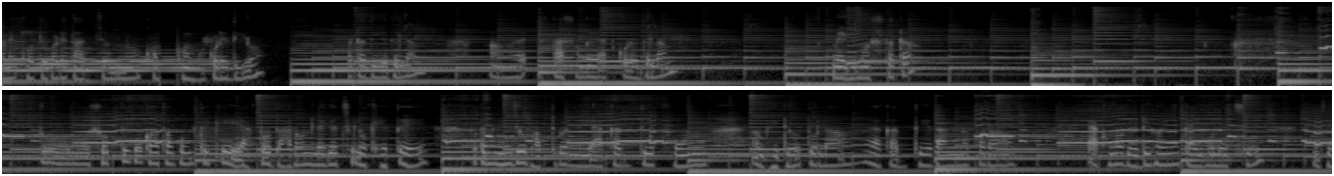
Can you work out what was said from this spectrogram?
অনেক হতে পারে তার জন্য করে দিও ওটা দিয়ে দিলাম আর তার সঙ্গে অ্যাড করে দিলাম। ম্যাগি মশলাটা। তো সত্যি কথা বলতে কি এত দারুণ লেগেছিল খেতে তো আমি নিজেও ভাবতে পারিনি। এক হাত দিয়ে ফোন ভিডিও তোলা, এক হাত দিয়ে রান্না করা এখনও রেডি হয়নি তাই বলেছি যে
